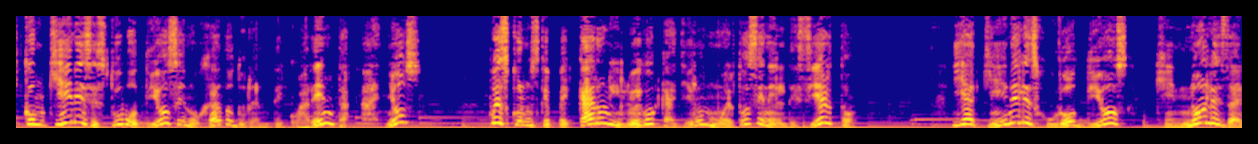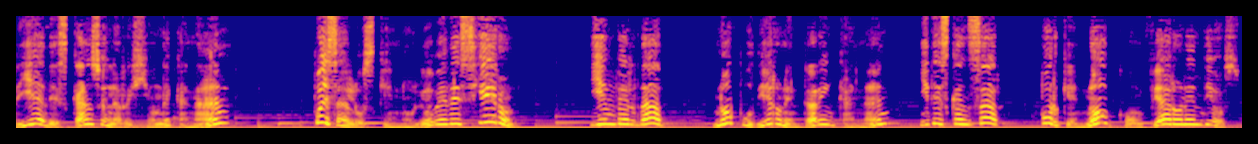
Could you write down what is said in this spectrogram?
¿Y con quiénes estuvo Dios enojado durante 40 años? Pues con los que pecaron y luego cayeron muertos en el desierto. ¿Y a quiénes les juró Dios que no les daría descanso en la región de Canaán? Pues a los que no le obedecieron. Y en verdad, no pudieron entrar en Canaán y descansar porque no confiaron en Dios.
